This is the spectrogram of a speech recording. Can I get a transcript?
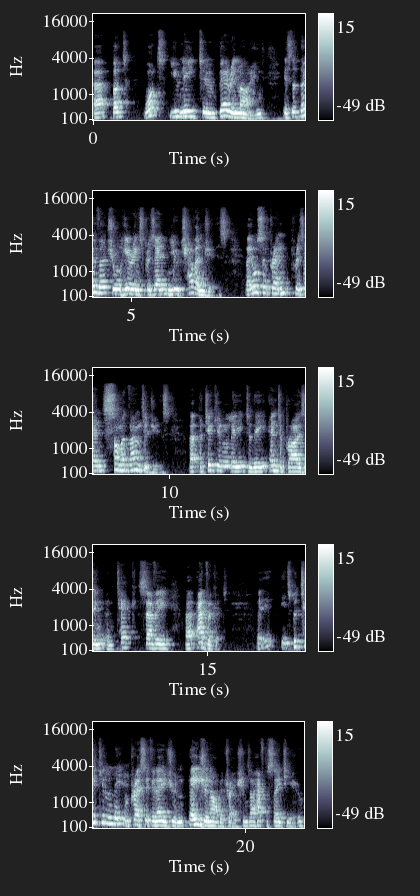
Uh, but what you need to bear in mind is that though virtual hearings present new challenges, they also pre present some advantages uh, particularly to the enterprising and tech savvy uh, advocate. Uh, it's particularly impressive in Asian, Asian arbitrations, I have to say to you,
